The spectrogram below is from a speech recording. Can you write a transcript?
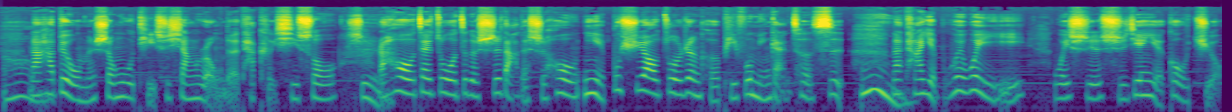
哦，那它对我们生物体是相容的，它可吸收。是，然后在做这个施打的时候，你也不需要做任何皮肤敏感测试。嗯，那它也不会位移，维持时间也够久。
